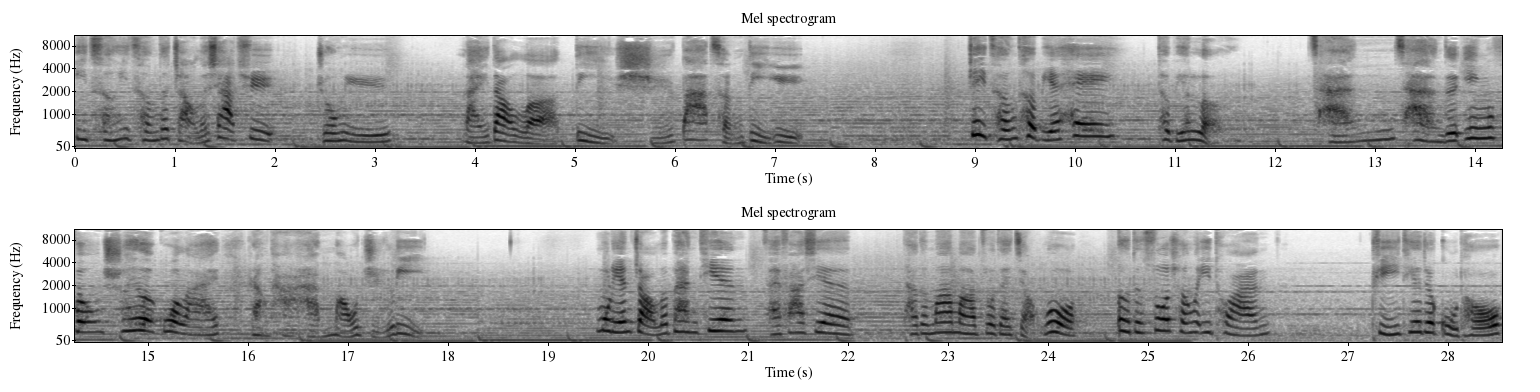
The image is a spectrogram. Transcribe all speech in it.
一层一层的找了下去。终于来到了第十八层地狱，这层特别黑，特别冷，惨惨的阴风吹了过来，让他汗毛直立。木莲找了半天，才发现他的妈妈坐在角落，饿得缩成了一团，皮贴着骨头，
